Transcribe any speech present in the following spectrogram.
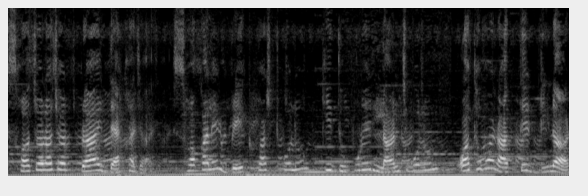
সচরাচর প্রায় দেখা যায়। সকালের ব্রেকফাস্ট বলুন কি দুপুরের লাঞ্চ বলুন অথবা রাত্রের ডিনার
